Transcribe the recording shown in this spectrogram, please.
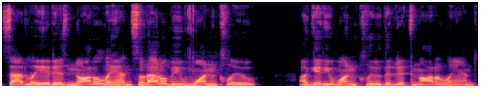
Sadly, it is not a land. So that'll be one clue. I'll give you one clue that it's not a land.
